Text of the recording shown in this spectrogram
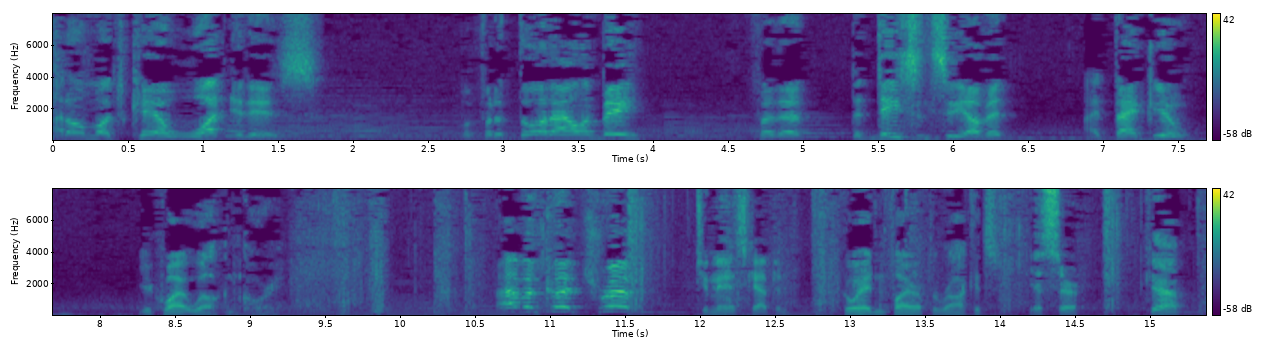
I don't much care what it is. But for the thought, Allenby, for the, the decency of it, I thank you. You're quite welcome, Corey. Have a good trip! Two minutes, Captain. Go ahead and fire up the rockets. Yes, sir. Captain,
